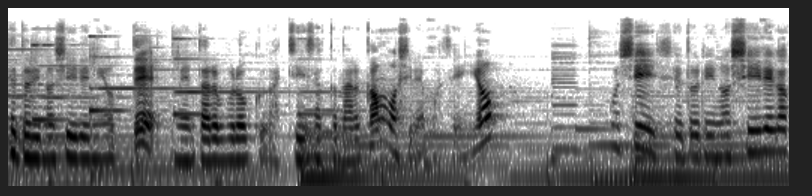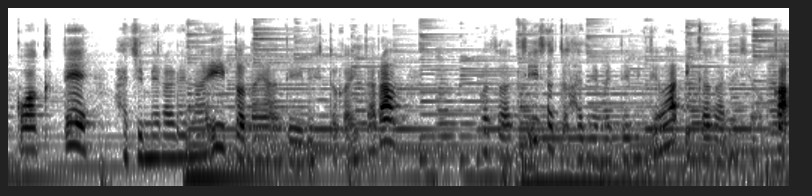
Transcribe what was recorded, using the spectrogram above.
背取りの仕入れによってメンタルブロックが小さくなるかもしれませんよ。もし背取りの仕入れが怖くて始められないと悩んでいる人がいたらまずは小さく始めてみてはいかがでしょうか。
